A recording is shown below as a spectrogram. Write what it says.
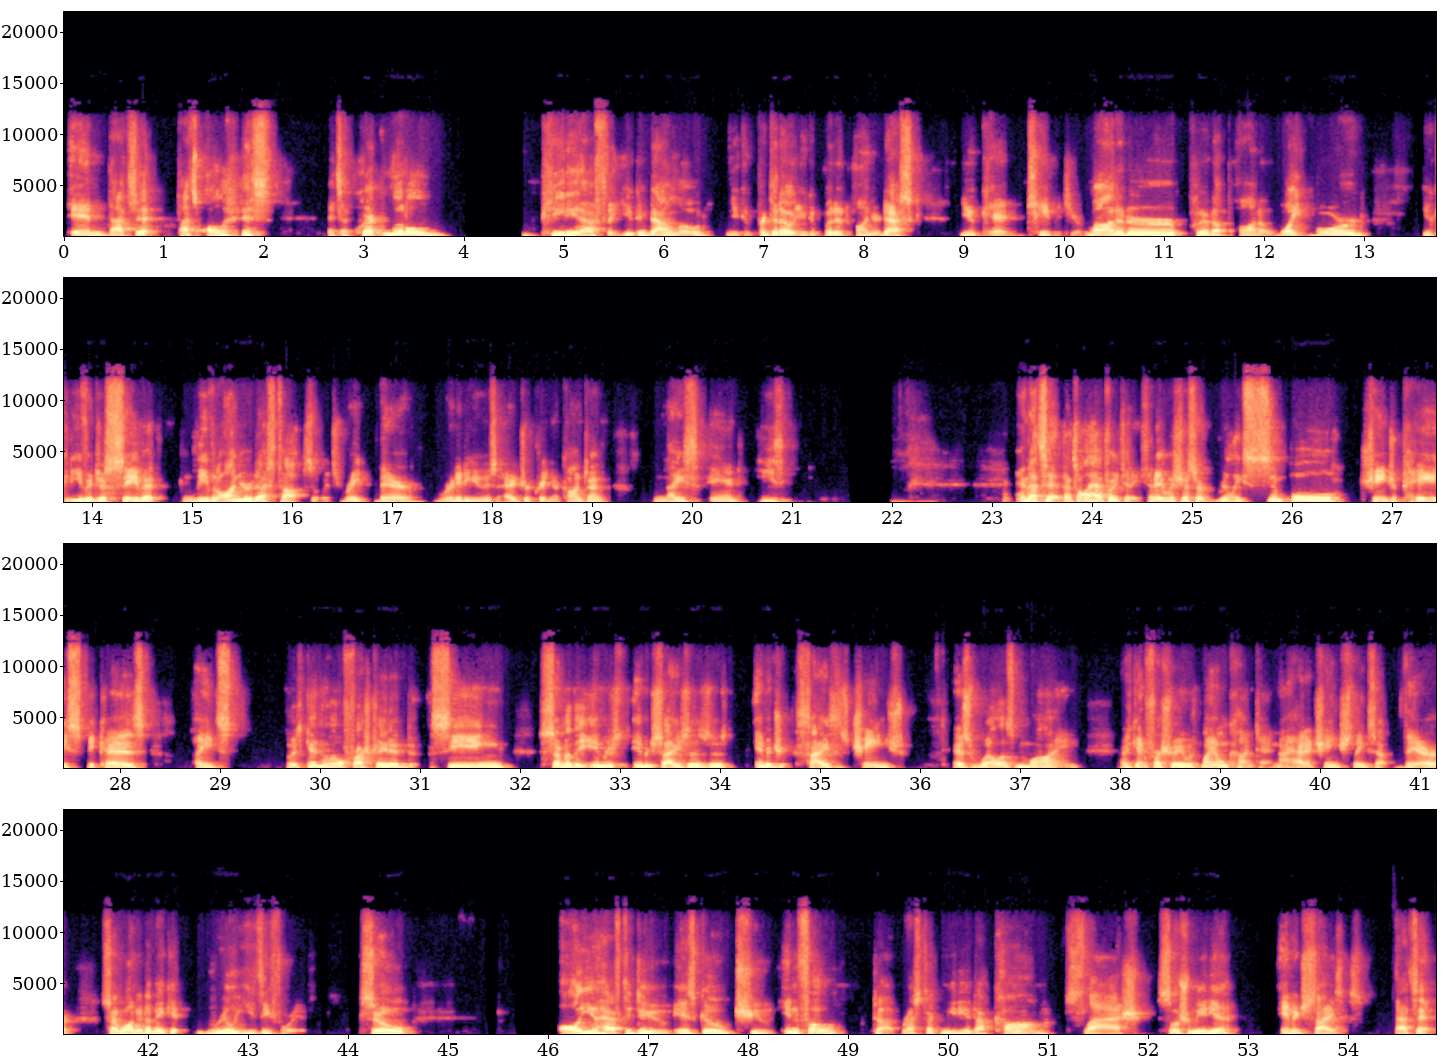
And that's it. That's all it is. It's a quick little PDF that you can download. You can print it out, you can put it on your desk, you can tape it to your monitor, put it up on a whiteboard. You can even just save it, leave it on your desktop so it's right there, ready to use as you're creating your content. Nice and easy. And that's it. That's all I have for you today. Today was just a really simple change of pace because I was getting a little frustrated seeing some of the image image sizes image sizes changed, as well as mine. I was getting frustrated with my own content and I had to change things up there. So I wanted to make it really easy for you. So all you have to do is go to info.russtechmedia.com slash social media image sizes. That's it.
